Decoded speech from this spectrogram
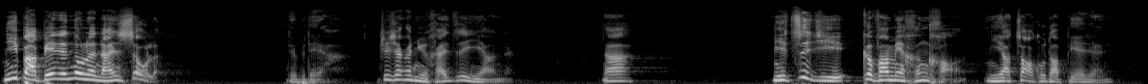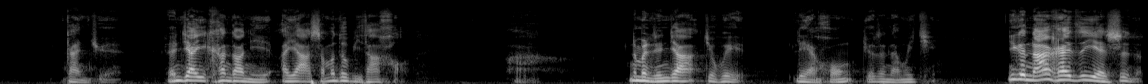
你把别人弄得难受了，对不对呀？就像个女孩子一样的，啊，你自己各方面很好，你要照顾到别人，感觉人家一看到你，哎呀，什么都比他好。啊那么人家就会脸红，觉得难为情。一个男孩子也是的，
